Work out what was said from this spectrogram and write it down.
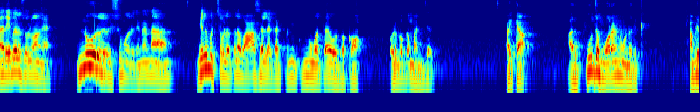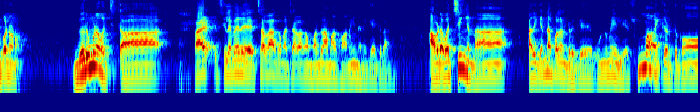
நிறைய பேர் சொல்லுவாங்க இன்னொரு விஷயமும் இருக்குது என்னென்னா எலுமிச்சவளத்தில் வாசலில் கட் பண்ணி குங்குமத்தை ஒரு பக்கம் ஒரு பக்கம் மஞ்சள் வைக்கலாம். அது பூஜை முறைன்னு ஒன்று இருக்குது அப்படி பண்ணணும். வெறுமனை வச்சுட்டா சில பேர் செவ்வாக்கம் செவ்வாக்கம் பண்ணலாமா சுவாமின்னு எனக்கு கேட்குறாங்க அப்படி வச்சிங்கன்னா அதுக்கு என்ன பலன் இருக்குது ஒன்றுமே இல்லையா. சும்மா வைக்கிறதுக்கும்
